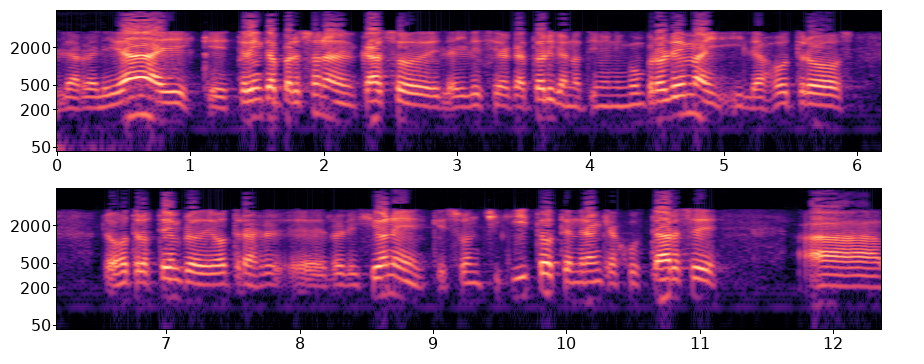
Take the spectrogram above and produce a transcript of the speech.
la realidad es que 30 personas en el caso de la Iglesia Católica no tienen ningún problema y, y los otros los otros templos de otras eh, religiones que son chiquitos tendrán que ajustarse a,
